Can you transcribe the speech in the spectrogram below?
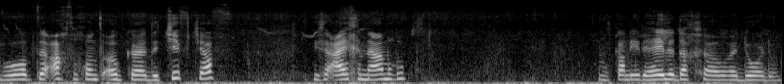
We horen op de achtergrond ook uh, de Chifchaf, die zijn eigen naam roept. En dat kan hij de hele dag zo uh, doordoen.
